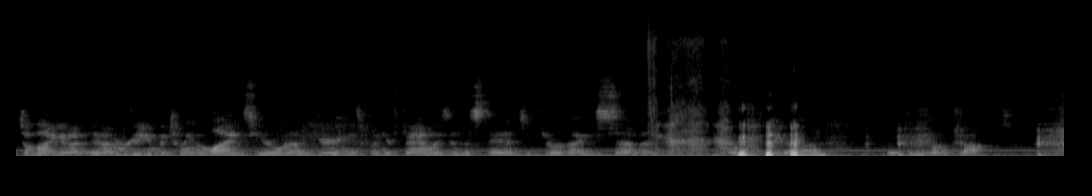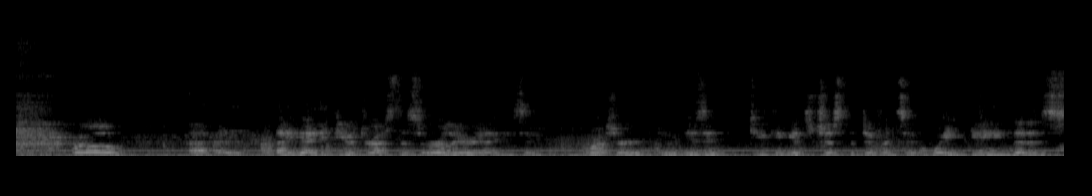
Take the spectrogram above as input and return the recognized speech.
So, Mike, if, I, am reading between the lines here, what I'm hearing is when your family's in the stands, you throw 97. So, uh, drops. Well, I, I, I, think you addressed this earlier, and you said you weren't sure. Is it? Do you think it's just the difference in weight gain that is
